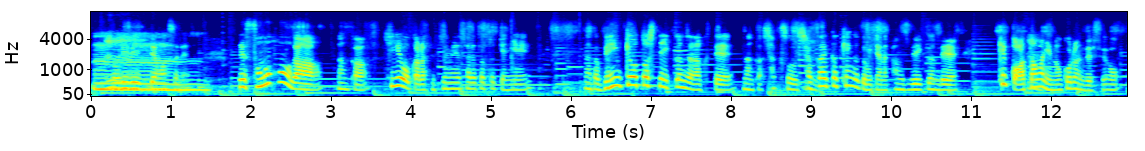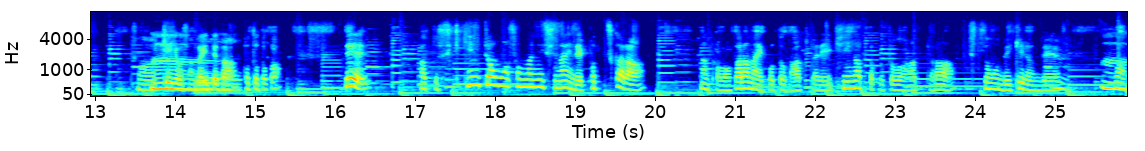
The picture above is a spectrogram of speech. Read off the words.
ノリで言ってますね。でその方がなんか企業から説明された時になんか勉強として行くんじゃなくてなんか社そう社会科見学みたいな感じで行くんで、結構頭に残るんですよ、その企業さんが言ってたこととか。であと緊張もそんなにしないんでこっちからなんかわからないことがあったり気になったことがあったら質問できるんで、うん。まあ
